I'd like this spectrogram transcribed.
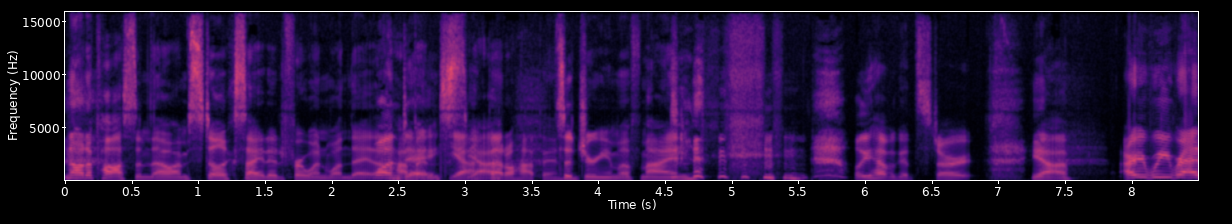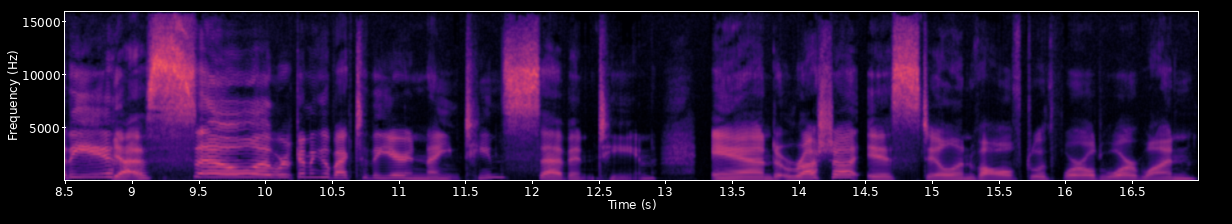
not a possum though. I'm still excited for when one day that One day. happens. Yeah, that'll happen. It's a dream of mine. Well, you have a good start. yeah. Are we ready? Yes. So uh, we're going to go back to the year 1917, and Russia is still involved with World War One.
